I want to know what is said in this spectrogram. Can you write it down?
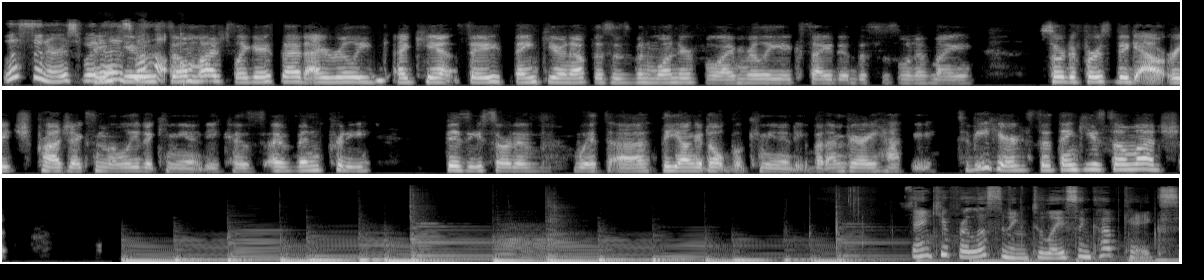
listeners would Thank as you so much. Like I said, I really I can't say thank you enough. This has been wonderful. I'm really excited. This is one of my sort of first big outreach projects in the Lita community because I've been pretty busy sort of with uh, the young adult book community, but I'm very happy to be here. So thank you so much. Thank you for listening to Lace and Cupcakes.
